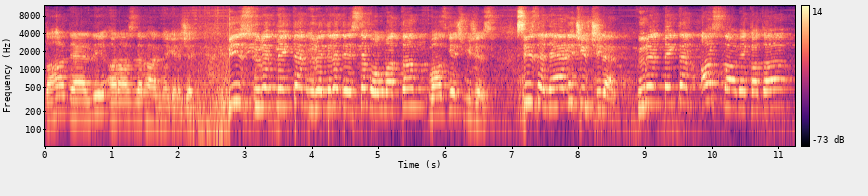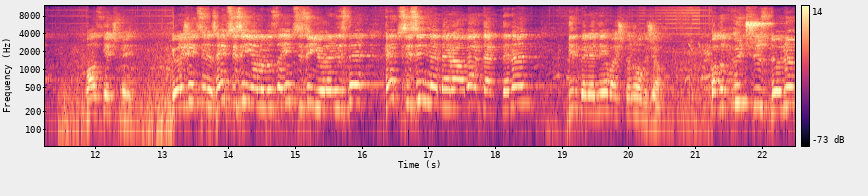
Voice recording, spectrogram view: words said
daha değerli araziler haline gelecek. Biz üretmekten, üretene destek olmaktan vazgeçmeyeceğiz. Siz de değerli çiftçiler üretmekten asla ve kata vazgeçmeyin. Göreceksiniz hep sizin yanınızda, hep sizin yörenizde, hep sizinle beraber dertlenen bir belediye başkanı olacağım. Bakın 300 dönüm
